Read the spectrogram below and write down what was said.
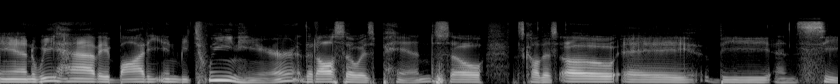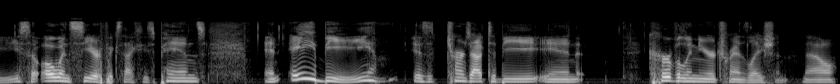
and we have a body in between here that also is pinned. So let's call this O, A, B, and C. So O and C are fixed axis pins. And AB is turns out to be in curvilinear translation. Now,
